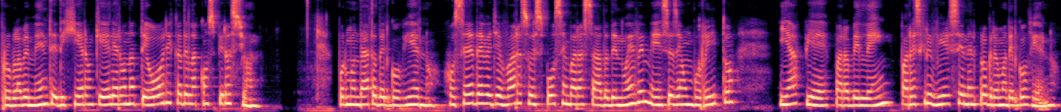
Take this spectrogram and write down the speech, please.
Probablemente dijeron que él era una teórica de la conspiración. Por mandato del gobierno, José debe llevar a su esposa embarazada de nueve meses en un burrito y a pie para Belén para inscribirse en el programa del gobierno.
